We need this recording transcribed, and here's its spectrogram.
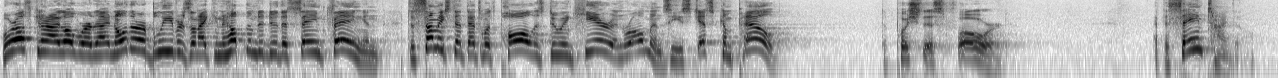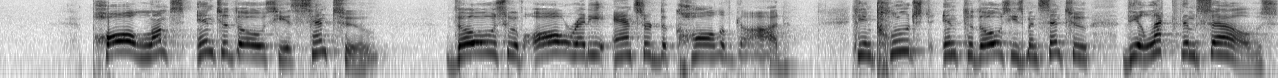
Where else can I go where I know there are believers and I can help them to do the same thing? And to some extent, that's what Paul is doing here in Romans. He's just compelled to push this forward. At the same time, though, Paul lumps into those he is sent to those who have already answered the call of God. He includes into those he's been sent to the elect themselves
